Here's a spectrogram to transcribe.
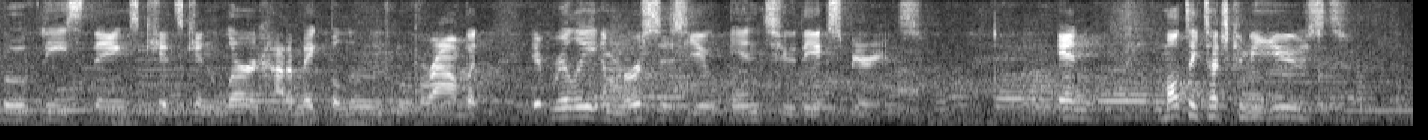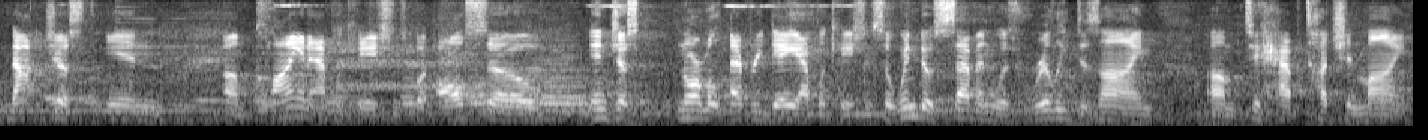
move these things. Kids can learn how to make balloons move around, but it really immerses you into the experience. And multi-touch can be used not just in um, client applications, but also in just normal everyday applications. So Windows 7 was really designed um, to have touch in mind.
